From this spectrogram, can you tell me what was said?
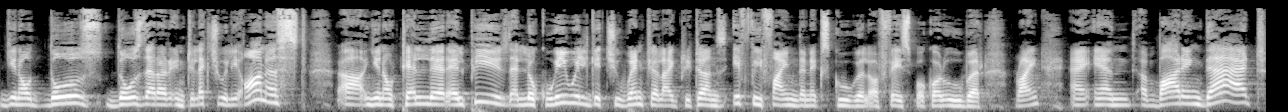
you know, those, those that are intellectually honest, uh, you know, tell their LPs that, look, we will get you venture like returns if we find the next Google or Facebook or Uber, right? And, uh, barring that,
